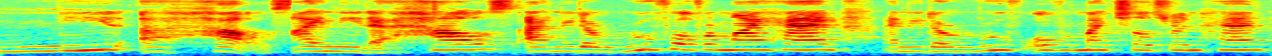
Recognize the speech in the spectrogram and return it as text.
need a house. I need a house. I need a roof over my head. I need a roof over my children's head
